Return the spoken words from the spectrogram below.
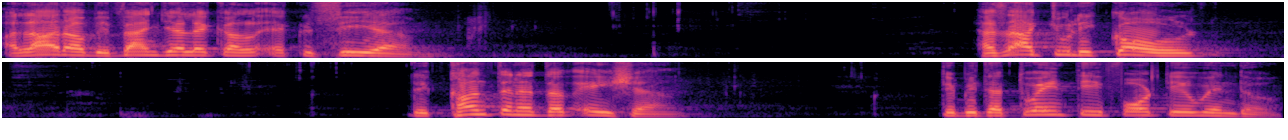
a lot of evangelical ecclesia has actually called the continent of Asia to be the 2040 window.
